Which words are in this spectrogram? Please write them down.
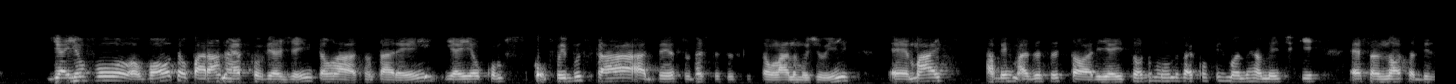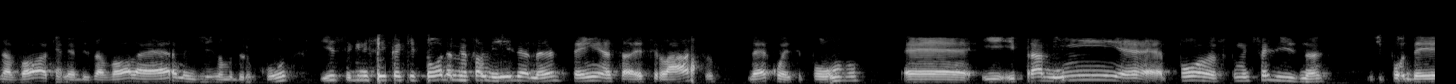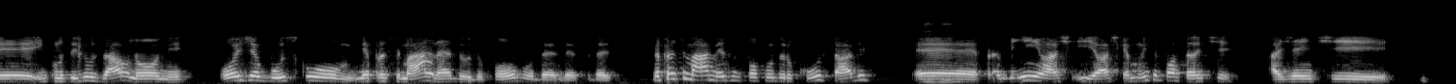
e aí eu vou, eu volto ao Pará, na época eu viajei, então, a Santarém, e aí eu fui buscar dentro das pessoas que estão lá no Mujuí, é, mais, saber mais dessa história. E aí todo mundo vai confirmando realmente que essa nossa bisavó, que é a minha bisavó, ela era uma indígena Munduruku, e isso significa que toda a minha família, né, tem essa, esse laço, né, com esse povo, é, e, e para mim, é, porra, eu fico muito feliz, né? De poder, inclusive, usar o nome. Hoje eu busco me aproximar né, do, do povo, de, de, de, me aproximar mesmo do povo Munduruku, sabe? É, uhum. Para mim, eu acho, e eu acho que é muito importante a gente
